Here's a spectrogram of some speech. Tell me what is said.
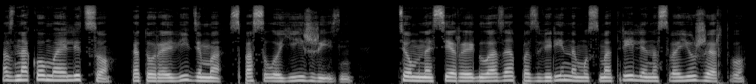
а знакомое лицо, которое, видимо, спасло ей жизнь. Темно-серые глаза по-звериному смотрели на свою жертву,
